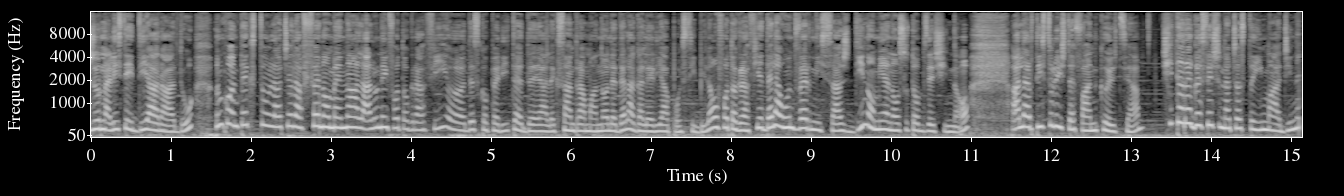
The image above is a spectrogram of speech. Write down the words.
jurnalistei Dia Radu în contextul acela fenomenal al unei fotografii uh, descoperite de Alexandra Manole de la Galeria Posibilă, o fotografie de la un vernisaj din 1989 al artistului Ștefan Câlțea și te regăsești în această imagine,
